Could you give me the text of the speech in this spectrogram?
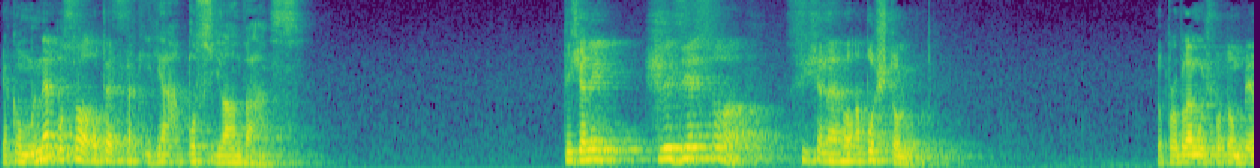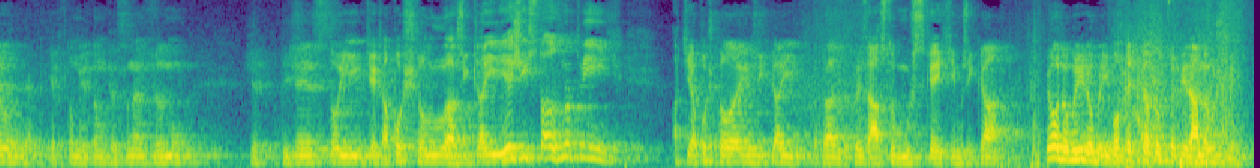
jako mne poslal otec, tak i já posílám vás. Ty ženy šly zjistovat stříšeného apoštolu. To problém už potom byl, jak je v tom jednom kresleném filmu, že ty ženy stojí u těch apoštolů a říkají, Ježíš stal z mrtvých. A ti apoštolé jim říkají, takový, takový zástup mužský jim říká, jo, dobrý, dobrý, od teďka to přebíráme už my.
